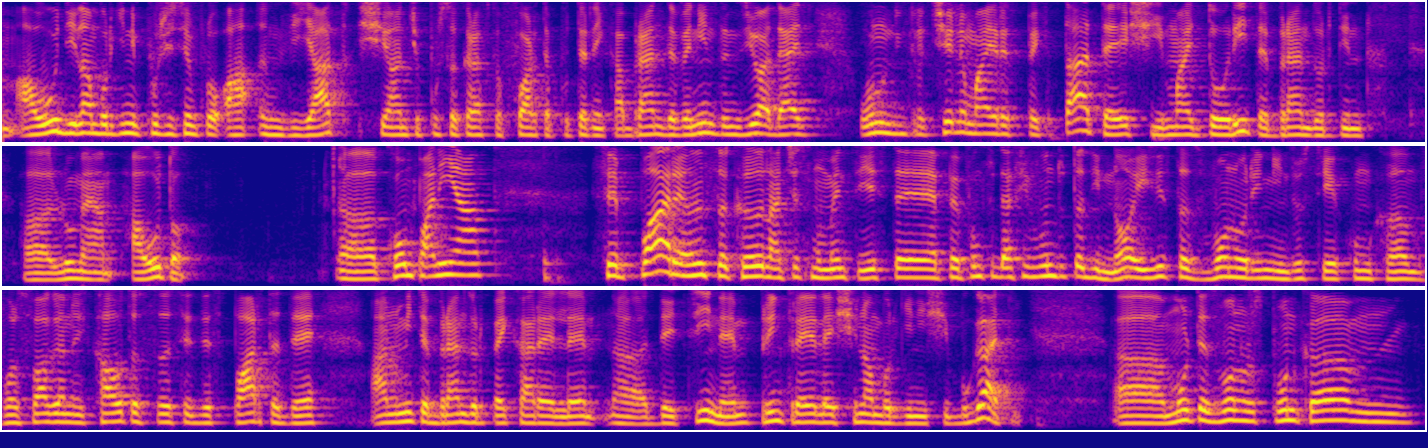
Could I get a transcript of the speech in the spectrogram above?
Audi, Lamborghini pur și simplu a înviat și a început să crească foarte puternic ca brand, devenind în ziua de azi unul dintre cele mai respectate și mai dorite branduri din uh, lumea auto. Uh, compania uh, se pare însă că în acest moment este pe punctul de a fi vândută din nou. Există zvonuri în industrie cum că Volkswagen caută să se despartă de anumite branduri pe care le uh, deține, printre ele și Lamborghini și Bugatti. Uh, multe zvonuri spun că um,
